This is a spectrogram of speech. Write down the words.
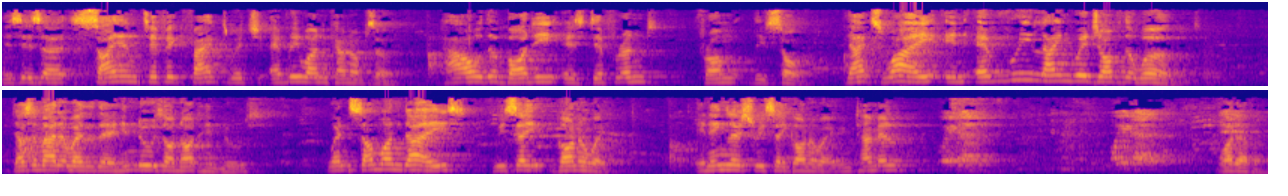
This is a scientific fact which everyone can observe. How the body is different from the soul. That's why in every language of the world, doesn't matter whether they're Hindus or not Hindus, when someone dies, we say gone away. In English we say gone away. In Tamil, whatever.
